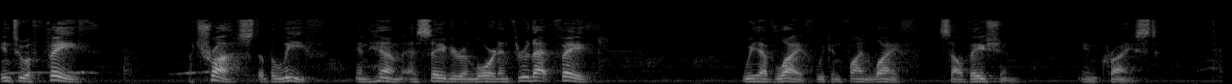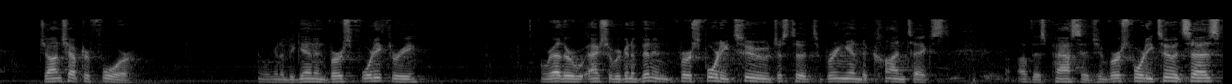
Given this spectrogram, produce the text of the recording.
into a faith, a trust, a belief in Him as Savior and Lord. And through that faith, we have life. We can find life, salvation in Christ. John chapter 4. And we're going to begin in verse 43. Rather, actually, we're going to begin in verse 42 just to, to bring in the context of this passage. In verse 42 it says,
